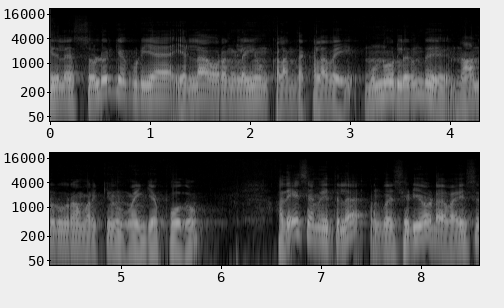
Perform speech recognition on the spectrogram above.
இதில் சொல்லியிருக்கக்கூடிய எல்லா உரங்களையும் கலந்த கலவை முந்நூறுலேருந்து நானூறு கிராம் வரைக்கும் வைங்க போதும். அதே சமயத்தில் உங்கள் செடியோட வயசு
